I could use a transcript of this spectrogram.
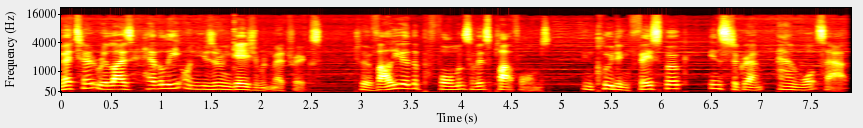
Meta relies heavily on user engagement metrics to evaluate the performance of its platforms, including Facebook, Instagram, and WhatsApp.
